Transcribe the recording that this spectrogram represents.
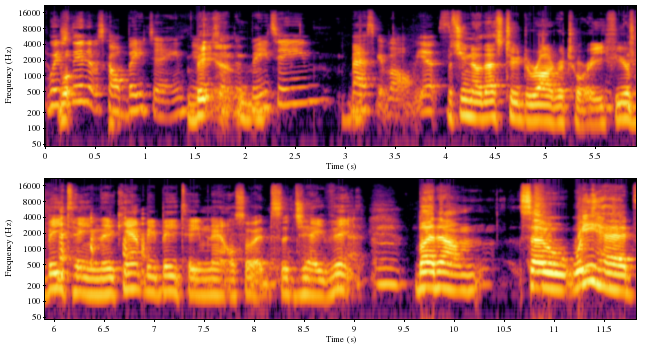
Which Well- then it was called B team. B- so the B team basketball. Yes. But you know that's too derogatory. If you're B team, they can't be B team now, so it's a JV. But um, so we had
